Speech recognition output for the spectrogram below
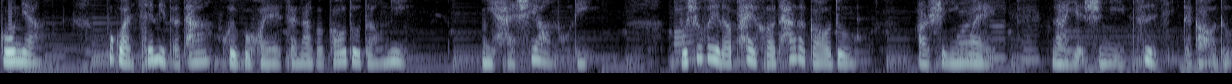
姑娘，不管心里的他会不会在那个高度等你，你还是要努力，不是为了配合他的高度，而是因为那也是你自己的高度。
